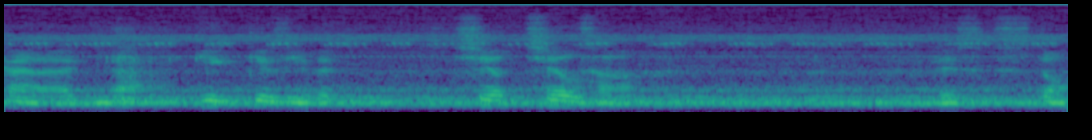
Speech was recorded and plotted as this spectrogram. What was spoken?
Kind of gives you the chill, chills, huh? This stone.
